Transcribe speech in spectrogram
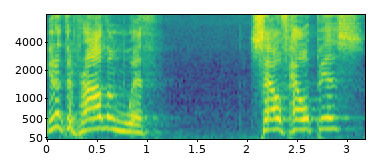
You know what the problem with self help is?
